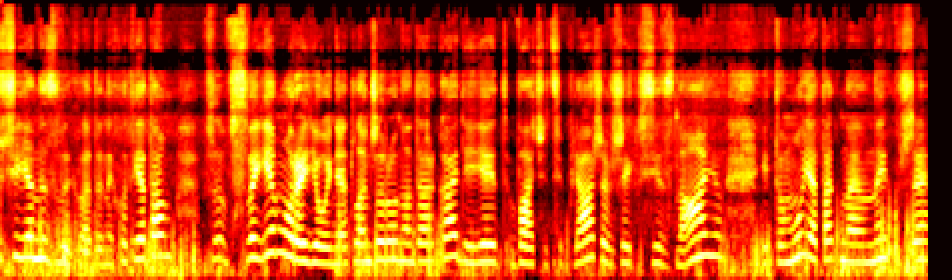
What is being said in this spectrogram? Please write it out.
що я не звикла до них. От я там в- своєму районі, від Ланжерона до Аркадії, я бачу ці пляжі, вже їх всі знаю, і тому я так на них вже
